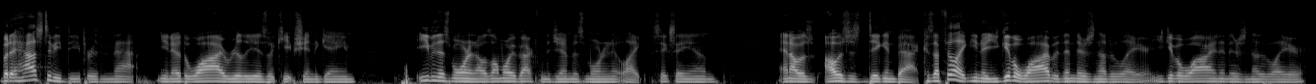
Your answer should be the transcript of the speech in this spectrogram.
but it has to be deeper than that you know the why really is what keeps you in the game even this morning i was on my way back from the gym this morning at like 6 a.m and i was i was just digging back because i feel like you know you give a why but then there's another layer you give a why and then there's another layer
